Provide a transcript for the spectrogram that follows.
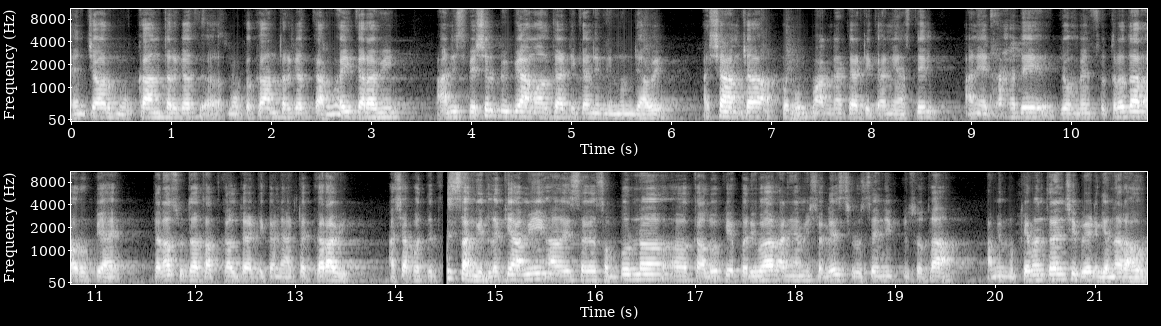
यांच्यावर मोका अंतर्गत मोकका अंतर्गत कारवाई करावी आणि स्पेशल पीपी आम्हाला त्या ठिकाणी नेमून द्यावे. अशा आमच्या प्रमुख मागण्या त्या ठिकाणी असतील आणि याच्यामध्ये जो मेन सूत्रधार आरोपी आहे त्यांना सुद्धा तात्काळ त्या ठिकाणी अटक करावी. अशा पद्धतीने सांगितलं की आम्ही सगळं संपूर्ण तालुके परिवार आणि आम्ही सगळे शिवसैनिक स्वतः आम्ही मुख्यमंत्र्यांची भेट घेणार आहोत.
